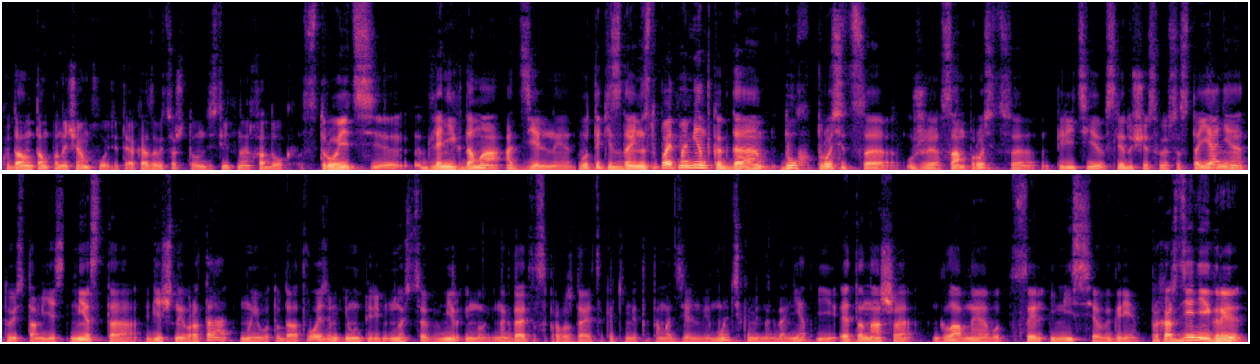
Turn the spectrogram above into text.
куда он там по ночам ходит. И оказывается, что он действительно ходок. Строить э, для них дома отдельные. Вот такие задания. Наступает момент, когда дух просится, уже сам просится перейти в следующее свое состояние. То есть там есть место Вечные Врата, мы его туда отвозим, и он переносится в мир иной. Иногда это сопровождается какими-то там отдельными мультиками, иногда нет. И это наша главная вот цель и миссия в игре. Прохождение игры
